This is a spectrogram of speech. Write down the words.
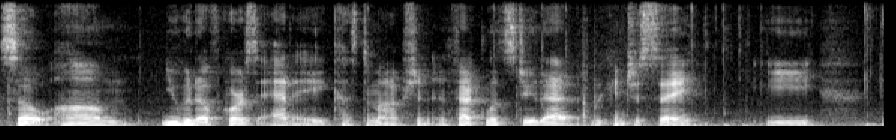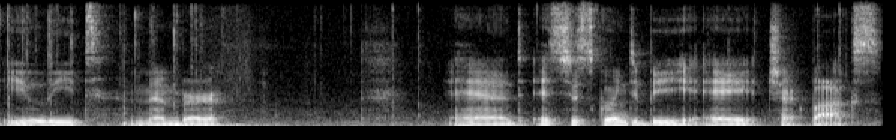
So um, you could of course add a custom option. In fact, let's do that. We can just say e elite member and it's just going to be a checkbox.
